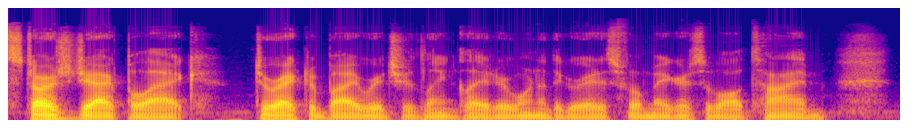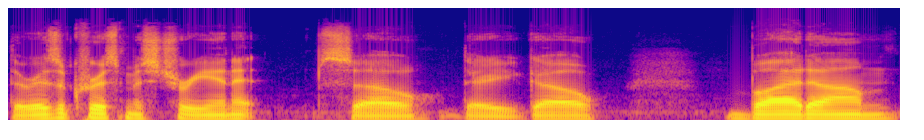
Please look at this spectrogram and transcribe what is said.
stars Jack Black, directed by Richard Linklater, one of the greatest filmmakers of all time. There is a Christmas tree in it, so there you go. But um,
